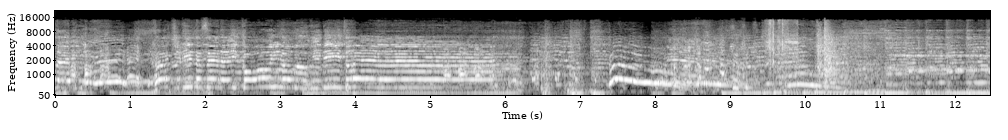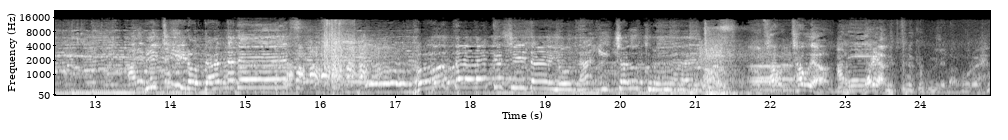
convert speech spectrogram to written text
ない。走り出せないうやん。誰やミの曲入れたの？俺。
